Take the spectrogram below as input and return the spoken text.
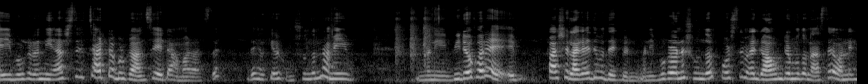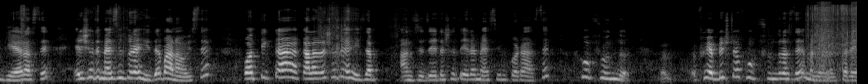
এই বোরকাটা নিয়ে আসছে, চারটা বোরকা আনছে, এটা আমার আছে। দেখেন কীরকম সুন্দর না, আমি মানে ভিডিও করে এই পাশে লাগাই দেবো, দেখবেন। মানে বোরকা অনেক সুন্দর পড়ছে মানে গাউন্টের মতন আছে, অনেক ঘের আছে। এর সাথে ম্যাচিং করে হিজাব আনা হয়েছে। প্রত্যেকটা কালারের সাথে হিজাব আনছে, যে এটার সাথে এটা ম্যাচিং করা আছে। খুব সুন্দর। ফেব্রিকটা খুব সুন্দর আছে মানে মানে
